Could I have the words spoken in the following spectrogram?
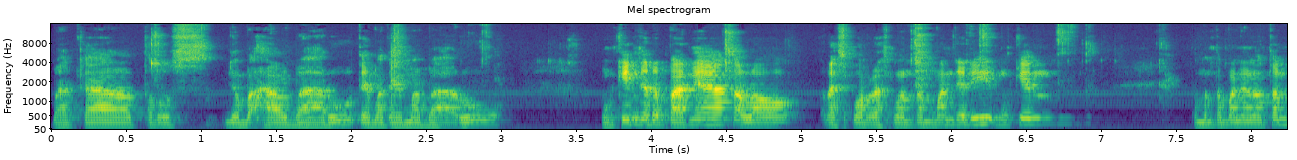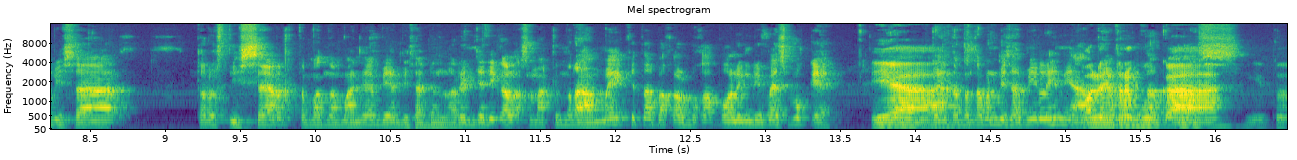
bakal terus coba hal baru, tema-tema baru. Mungkin ke depannya kalau respon-respon teman, jadi mungkin teman-teman yang nonton bisa terus di share teman-temannya biar bisa dengerin. Jadi kalau semakin ramai kita bakal buka polling di Facebook ya. iya Biar teman-teman bisa milih nih apa paling yang kita terbuka bahas. gitu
